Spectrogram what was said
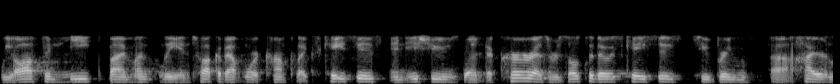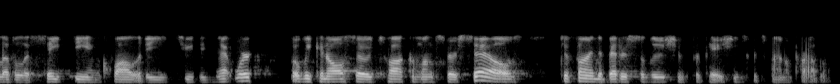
We often meet bi monthly and talk about more complex cases and issues that occur as a result of those cases to bring a higher level of safety and quality to the network. But we can also talk amongst ourselves to find a better solution for patients with spinal problems.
